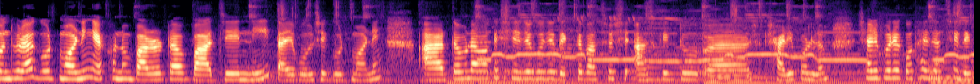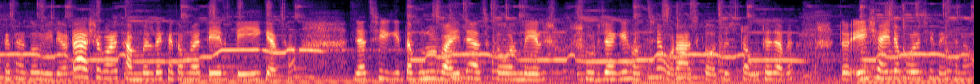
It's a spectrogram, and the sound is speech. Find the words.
বন্ধুরা, গুড মর্নিং। এখনও বারোটা বাজেনি, তাই বলছি গুড মর্নিং। আর তোমরা আমাকে সেজে গুজে দেখতে পাচ্ছ আজকে একটু শাড়ি পরলাম। শাড়ি পরে কোথায় যাচ্ছি দেখতে থাকো ভিডিওটা। আশা করে থাম্বেল দেখে তোমরা টের পেয়েই গেছো। যাচ্ছি গীতা বুনুর বাড়িতে, আজকে ওর মেয়ের সূর্যাগে হচ্ছে, ওরা আজকে অসুস্থটা উঠে যাবে। তো এই শাড়িটা পরেছি, দেখে নাও।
